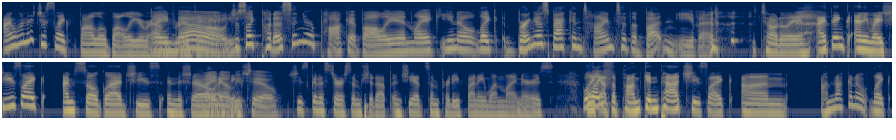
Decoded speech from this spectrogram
I want to just like follow Bali around I for know. a day. Just like put us in your pocket, Bali, and like you know, like bring us back in time to the button, even. totally. I think anyway. She's like, I'm so glad she's in the show. I know, think me sh- too. She's gonna stir some shit up, and she had some pretty funny one-liners. Well, like I at the pumpkin patch, she's like, um, "I'm not gonna like."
